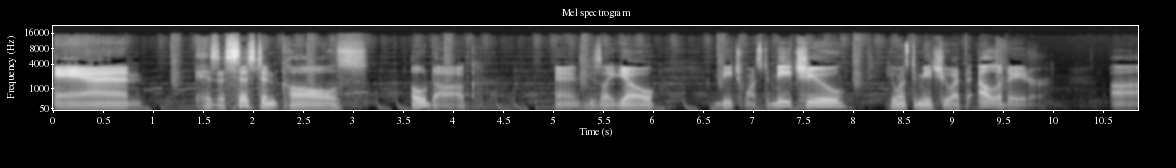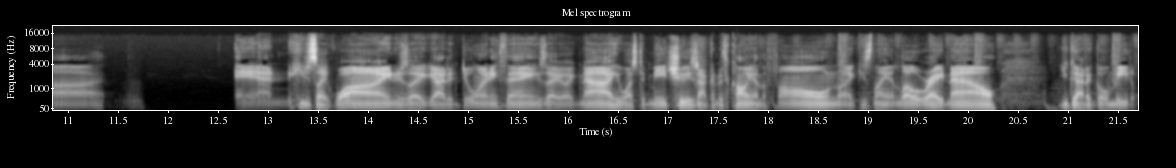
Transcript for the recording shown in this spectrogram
and his assistant calls O Dog, and he's like, "Yo, Meech wants to meet you. He wants to meet you at the elevator." Uh, and he's like, "Why?" And he's like, "I didn't do anything." He's like, "Like, nah." He wants to meet you. He's not going to call you on the phone. Like, he's laying low right now. You got to go meet him.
